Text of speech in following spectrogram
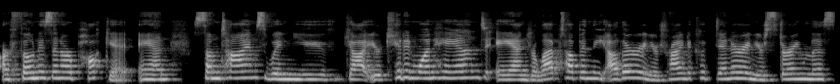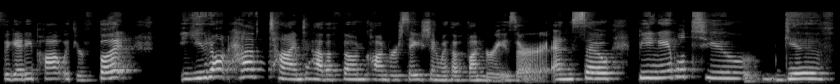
our phone is in our pocket. And sometimes when you've got your kid in one hand and your laptop in the other and you're trying to cook dinner and you're stirring the spaghetti pot with your foot, you don't have time to have a phone conversation with a fundraiser. And so being able to give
